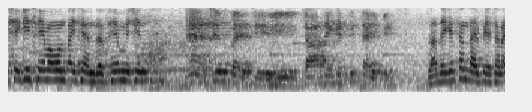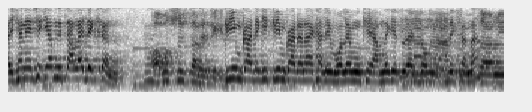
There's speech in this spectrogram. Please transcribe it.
এসে কি সেম এমন পাইছেন যে সেম মেশিন হ্যাঁ সেম পেয়েছি যা দেখেছি তাই পেয়েছি। যা দেখেছেন তাই পেয়েছেন। এখানে এসে কি আপনি চালাই দেখছেন? অবশ্যই চালাই দেখি। ক্রিম কাটে কি ক্রিম কাটে না খালি বলে মুখে? আপনি কি একদম দেখছেন না? আমি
